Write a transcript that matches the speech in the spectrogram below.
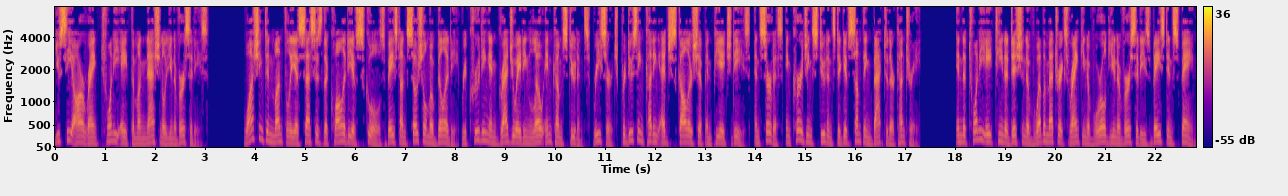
UCR ranked 28th among national universities. Washington Monthly assesses the quality of schools based on social mobility recruiting and graduating low-income students, research producing cutting-edge scholarship and PhDs, and service encouraging students to give something back to their country. In the 2018 edition of Webometrics ranking of world universities based in Spain,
